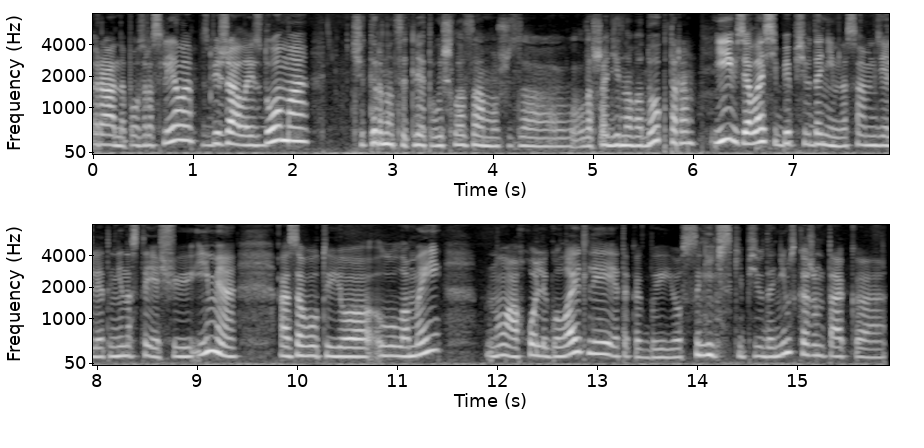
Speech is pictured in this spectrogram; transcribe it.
рано повзрослела, сбежала из дома В 14 лет вышла замуж за лошадиного доктора. и взяла себе псевдоним. На самом деле это не настоящее имя, а зовут ее Лула Мэй. Ну, а Холли Гулайтли — это как бы ее сценический псевдоним, скажем так. а,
